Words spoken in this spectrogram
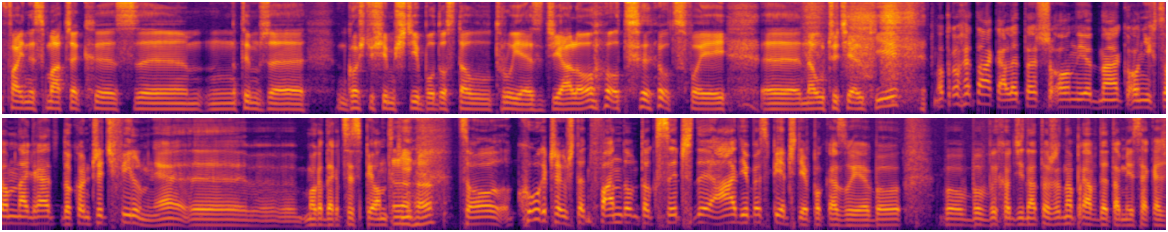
fajny smaczek z mm, tym, że gościu się mści, bo dostał truje z Giallo od, od swojej nauczycielki. No trochę tak, ale też on jednak, oni chcą nagrać, dokończyć kończyć film, nie? Yy, mordercy z piątki, Aha. co kurczę, już ten fandom toksyczny, a niebezpiecznie pokazuje, bo, bo, bo wychodzi na to, że naprawdę tam jest jakaś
